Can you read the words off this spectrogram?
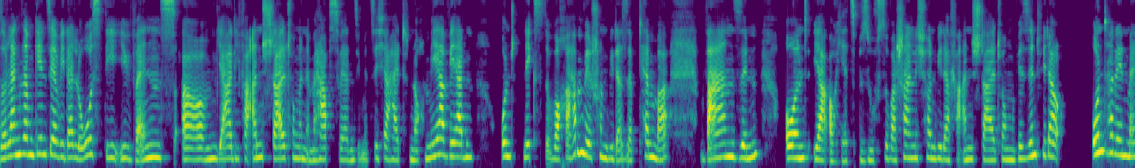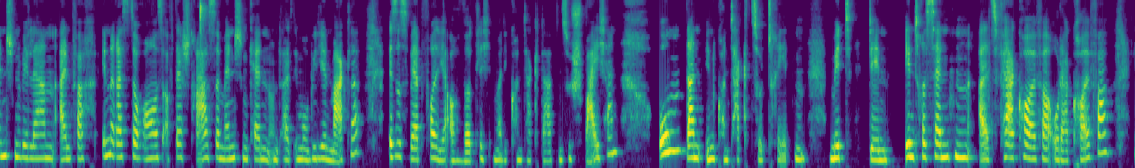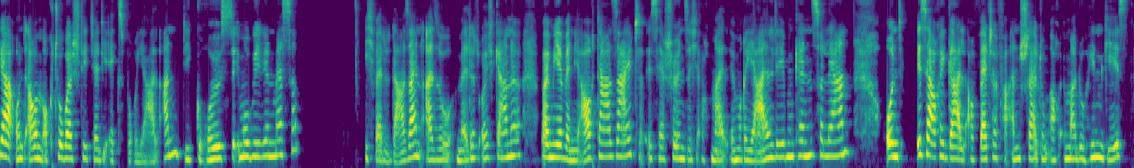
So langsam gehen sie ja wieder los, die Events, ähm, ja, die Veranstaltungen. Im Herbst werden sie mit Sicherheit noch mehr werden. Und nächste Woche haben wir schon wieder September. Wahnsinn. Und ja, auch jetzt besuchst du wahrscheinlich schon wieder Veranstaltungen. Wir sind wieder unter den Menschen. Wir lernen einfach in Restaurants, auf der Straße Menschen kennen und als Immobilienmakler ist es wertvoll, ja auch wirklich immer die Kontaktdaten zu speichern, um dann in Kontakt zu treten mit den Interessenten als Verkäufer oder Käufer. Ja, und auch im Oktober steht ja die Exporeal an, die größte Immobilienmesse. Ich werde da sein, also meldet euch gerne bei mir, wenn ihr auch da seid. Ist ja schön, sich auch mal im realen Leben kennenzulernen. Und ist ja auch egal, auf welcher Veranstaltung auch immer du hingehst.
